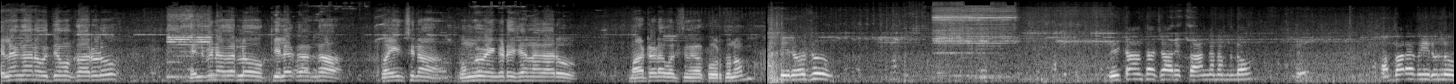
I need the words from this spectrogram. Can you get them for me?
తెలంగాణ ఉద్యమకారుడు ఎల్బీనగర్లో కీలకంగా వహించిన బొంగు వెంకటేశ్వర గారు మాట్లాడవలసిందిగా కోరుతున్నాం. ఈరోజు శ్రీకాంతాచారి ప్రాంగణంలో అమరవీరులు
